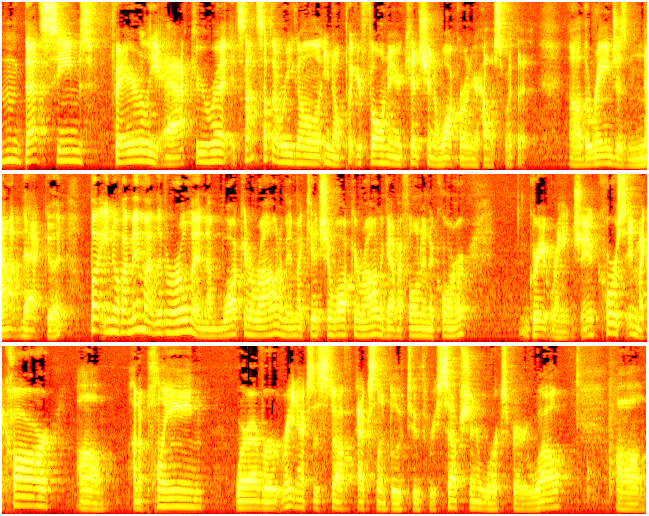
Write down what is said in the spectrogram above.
Mm, that seems fairly accurate. It's not something where you're gonna, you know, put your phone in your kitchen and walk around your house with it. Uh, the range is not that good. But, you know, if I'm in my living room and I'm walking around, I'm in my kitchen walking around, I got my phone in a corner, great range. And of course, in my car, um, on a plane, wherever, right next to stuff, excellent Bluetooth reception, works very well. Um,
